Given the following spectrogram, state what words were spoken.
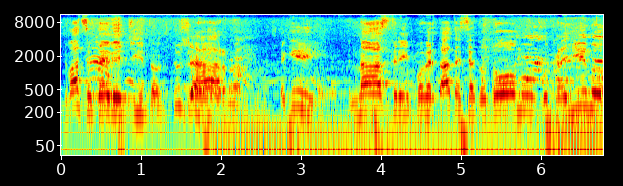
29 діток. Дуже гарно. Такий настрій повертатися додому в Україну.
